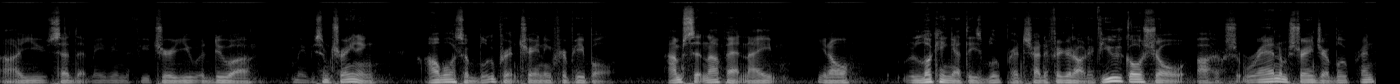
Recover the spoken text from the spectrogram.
uh, you said that maybe in the future you would do a maybe some training how about a blueprint training for people. I'm sitting up at night you know looking at these blueprints trying to figure it out. If you go show a random stranger a blueprint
